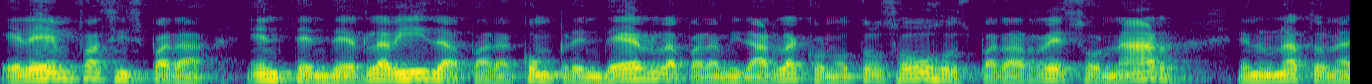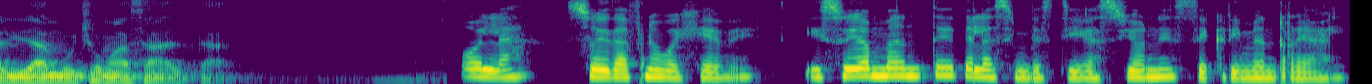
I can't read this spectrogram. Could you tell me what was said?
el énfasis para entender la vida, para comprenderla, para mirarla con otros ojos, para resonar en una tonalidad mucho más alta. Hola, soy Dafne Wegebe y soy amante de las investigaciones de crimen real.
